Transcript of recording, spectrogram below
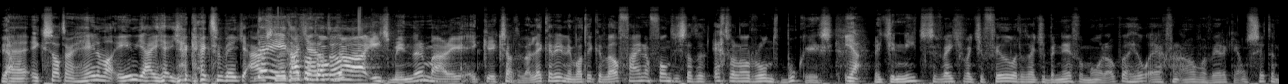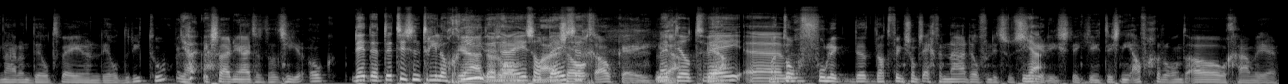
Eh, ik zat er helemaal in. Ja, jij, jij kijkt een beetje aarzelend. Nee, ik had, jij dat ook? Nou, iets minder, maar ik, ik zat er wel lekker in. En wat ik er wel fijn aan vond, is dat het echt wel een rond boek is. Ja. Dat je niet, weet je wat je veel, dat had je bij Nevermore ook wel heel erg van, oh, we werken ontzettend naar een deel 2 en een deel 3 toe. Ja. Ik sluit niet uit dat dat hier ook... Dit, dit, is een trilogie, Ja, dus hij is al Maar bezig. zo- met ja, deel twee, ja. ehm, maar toch voel ik, dat, dat vind ik soms echt een nadeel van dit soort series. Dat je, het is niet afgerond, oh, we gaan weer...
